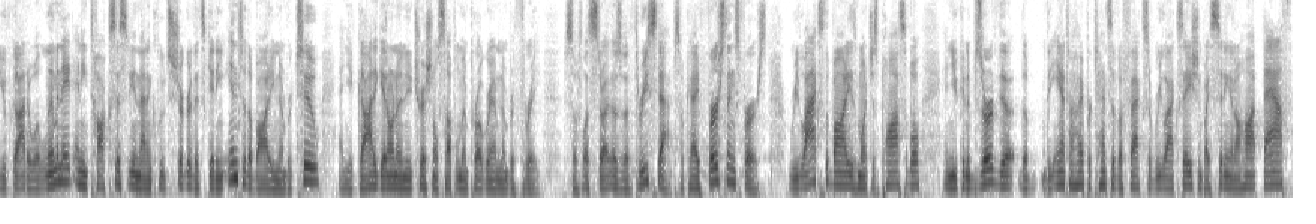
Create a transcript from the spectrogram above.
You've got to eliminate any toxicity, and that includes sugar that's getting into the body, number two, and you got to get on a nutritional supplement program, number three. So let's start. Those are the three steps, okay? First things first, relax the body as much as possible, and you can observe the, the, the antihypertensive effects of relaxation by sitting in a hot bath.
